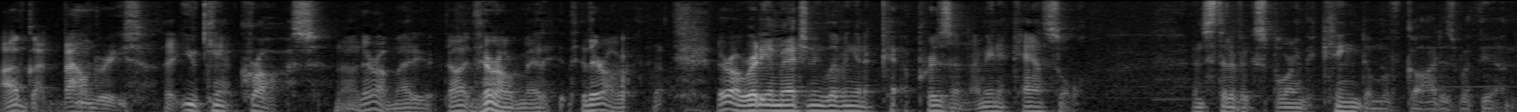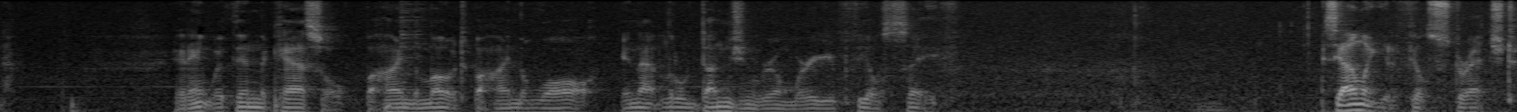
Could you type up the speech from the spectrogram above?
I've got boundaries that you can't cross. No, they're already, uh, they're already, they're already, they're already imagining living in a, ca- prison. I mean, a castle, instead of exploring the kingdom of God is within. It ain't within the castle, behind the moat, behind the wall, in that little dungeon room where you feel safe. See, I want you to feel stretched.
